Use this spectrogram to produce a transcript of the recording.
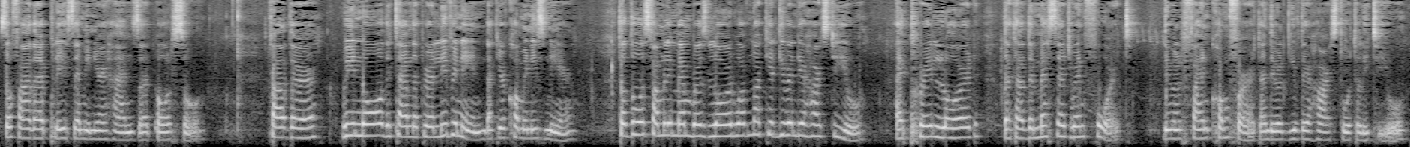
So, Father, I place them in your hands also. Father, we know the time that we're living in, that your coming is near. To those family members, Lord, who have not yet given their hearts to you, I pray, Lord, that as the message went forth, they will find comfort and they will give their hearts totally to you.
